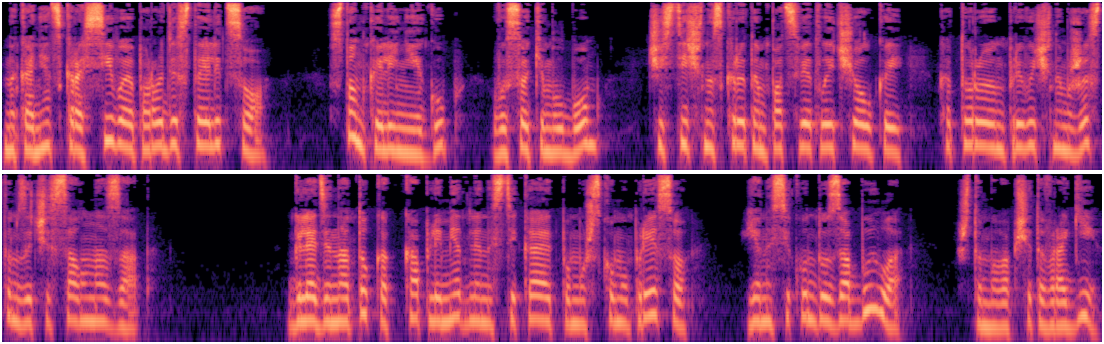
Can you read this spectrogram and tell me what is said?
Наконец, красивое породистое лицо, с тонкой линией губ, высоким лбом, частично скрытым под светлой челкой, которую он привычным жестом зачесал назад. Глядя на то, как капля медленно стекает по мужскому прессу, я на секунду забыла, что мы вообще-то враги.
